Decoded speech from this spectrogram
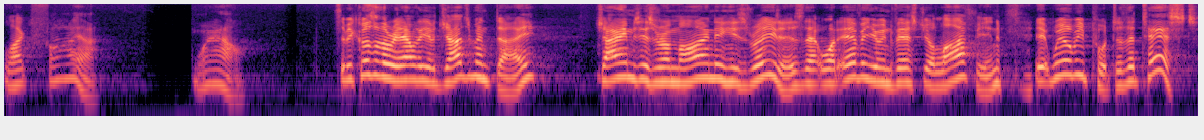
like fire. Wow. So, because of the reality of Judgment Day, James is reminding his readers that whatever you invest your life in, it will be put to the test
